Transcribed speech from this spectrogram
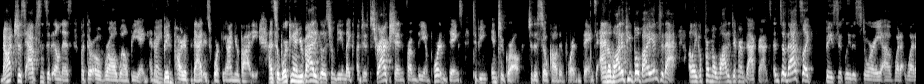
not just absence of illness, but their overall well being. And right. a big part of that is working on your body. And so, working on your body goes from being like a distraction from the important things to being integral to the so called important things. And a lot of people buy into that, like from a lot of different backgrounds. And so, that's like basically the story of what what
